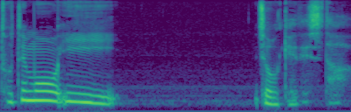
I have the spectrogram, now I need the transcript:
とてもいい情景でした。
